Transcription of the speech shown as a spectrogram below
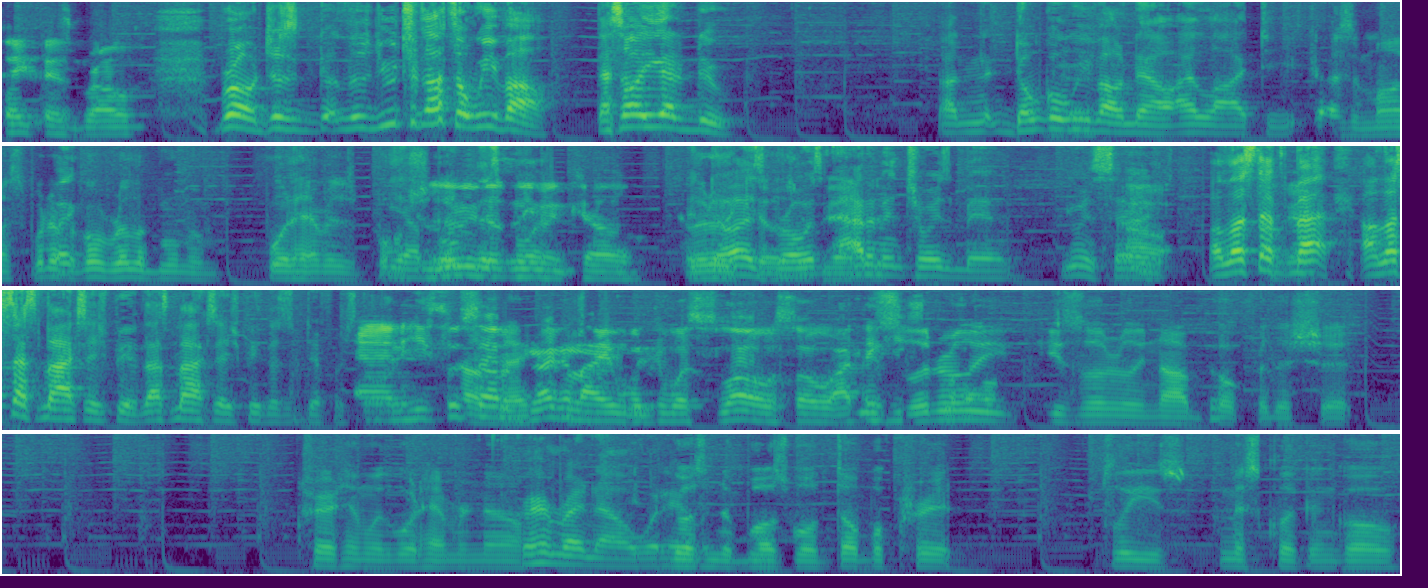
"Take this, bro." Bro, just go- you turn out to Weavile. That's all you gotta do. Uh, don't go weave out now. I lied to you. Guys, a monster. Whatever. Wait. Go Rillaboom and Woodhammer is Yeah, bullshit. Boom Literally this doesn't boy. even kill. It Literally does, bro. It's man. adamant choice, man. You insane. Oh, unless that's okay. ma- unless that's max HP. If that's max HP, there's a difference. And he switched Oh, out man. Dragonite, which was slow. So I think He's he's literally, he's literally not built for this shit. Crit him with Woodhammer now. For him right now, He would goes into Buzzwole, double crit. Please misclick and go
